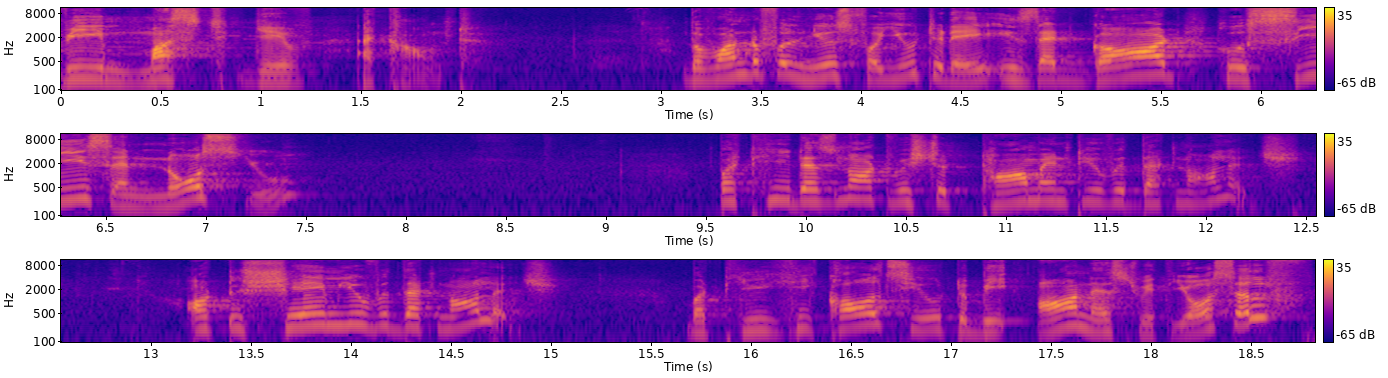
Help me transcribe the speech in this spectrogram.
we must give account. The wonderful news for you today is that God, who sees and knows you, but He does not wish to torment you with that knowledge or to shame you with that knowledge. But he, he calls you to be honest with yourself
